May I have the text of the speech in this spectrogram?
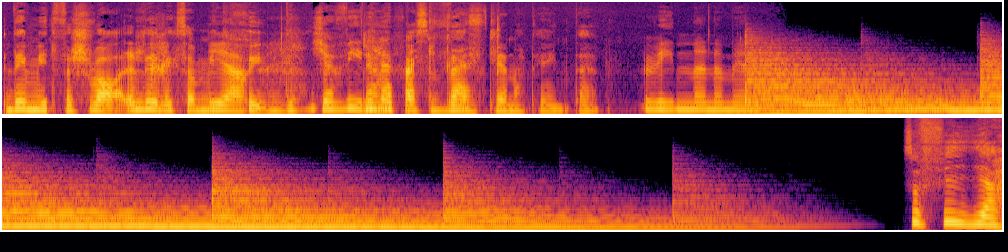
Det är mitt försvar, eller det är liksom mitt Ja. skydd. Jag ville Jag hoppas faktiskt verkligen att jag inte... vinna något mer. Sofia,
